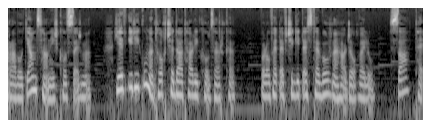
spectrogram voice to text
Առավոտյան ցանիր քո սերմը եւ իրիկունը թող չդադարի քո ձեռքը, որովհետեւ չգիտես թե որն է հաջողվելու՝ սա թե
